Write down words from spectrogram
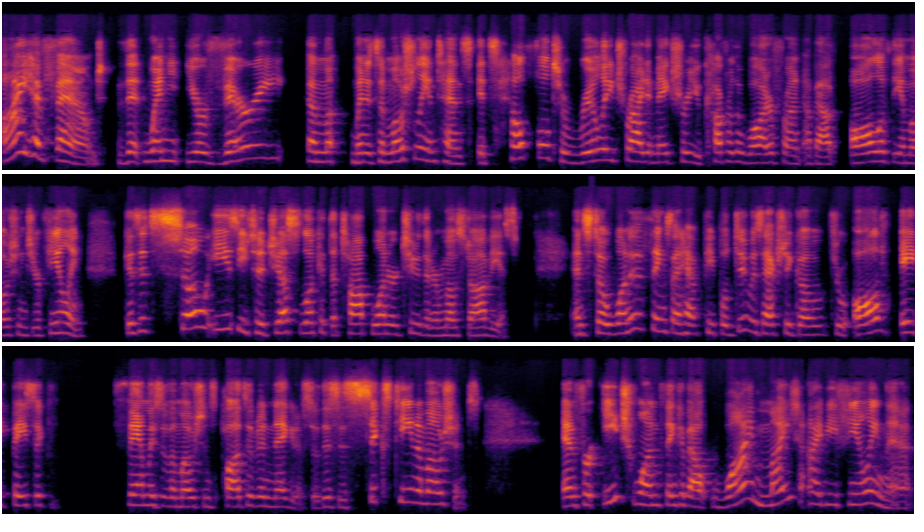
i have found that when you're very when it's emotionally intense, it's helpful to really try to make sure you cover the waterfront about all of the emotions you're feeling because it's so easy to just look at the top one or two that are most obvious. And so one of the things I have people do is actually go through all eight basic families of emotions, positive and negative. So this is 16 emotions. And for each one, think about why might I be feeling that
